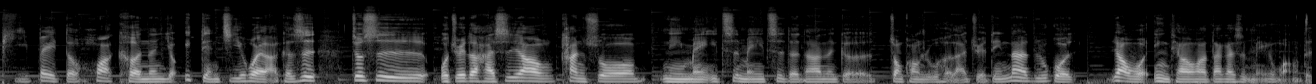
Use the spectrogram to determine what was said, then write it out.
疲惫的话，哦、可能有一点机会啦。可是就是我觉得还是要看说你每一次每一次的他那个状况如何来决定。那如果要我硬挑的话，大概是美网的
